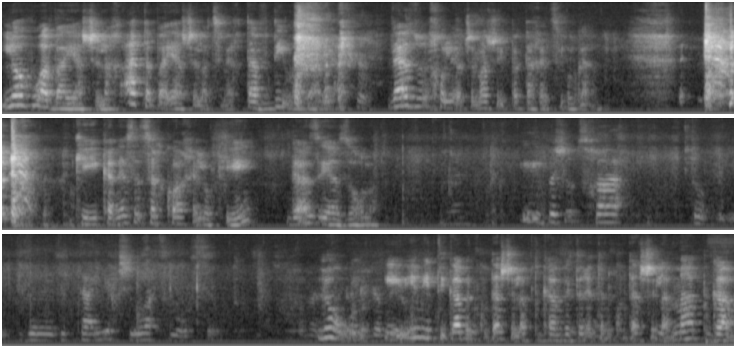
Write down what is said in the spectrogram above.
לא הוא הבעיה שלך, את הבעיה של עצמך, תעבדי עם הבעיה. ואז יכול להיות שמשהו ייפתח אצלו גם. כי ייכנס אצלך כוח אלוקי, ואז זה יעזור לו. היא פשוט צריכה, טוב, זה, זה תהליך שהוא עצמו עושה. לא, אם היא תיגע בנקודה של הפגם ותראה את הנקודה שלה, מה הפגם?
